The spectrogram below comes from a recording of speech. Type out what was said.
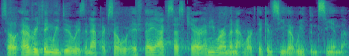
So everything we do is in Epic. So if they access care anywhere in the network, they can see that we've been seeing them.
